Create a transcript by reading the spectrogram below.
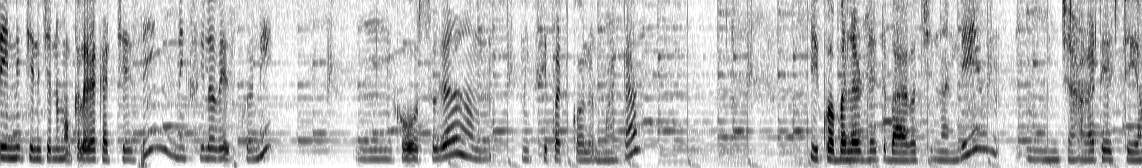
దీన్ని చిన్న చిన్న ముక్కలుగా కట్ చేసి మిక్సీలో వేసుకొని కోర్సుగా మిక్సీ పట్టుకోవాలన్నమాట. ఈ కొబ్బరి లడ్డు అయితే బాగా వచ్చిందండి. చాలా టేస్టీగా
